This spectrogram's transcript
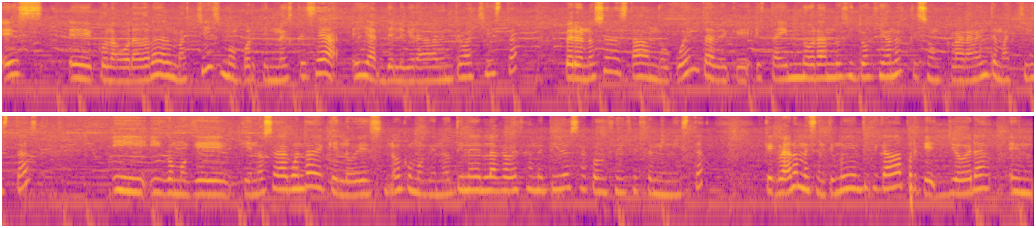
es eh, colaboradora del machismo, porque no es que sea ella deliberadamente machista, pero no se le está dando cuenta de que está ignorando situaciones que son claramente machistas y, y como que, que, no se da cuenta de que lo es, ¿no? Como que no tiene en la cabeza metido esa conciencia feminista. Que claro, me sentí muy identificada porque yo era en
